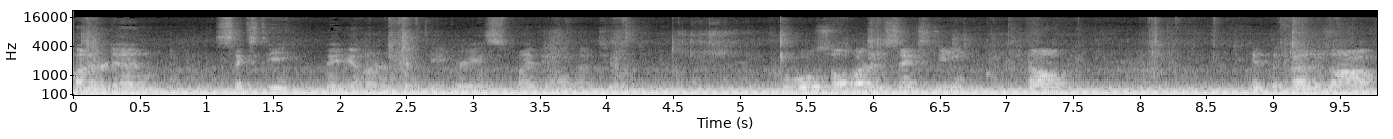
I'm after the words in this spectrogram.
160, maybe 150 degrees, might be a little bit too cool. So 160 dunk, get the feathers off.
